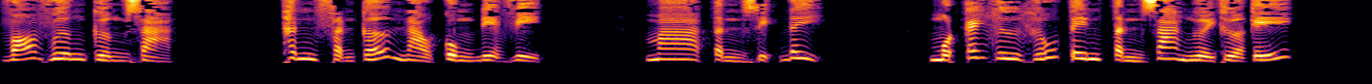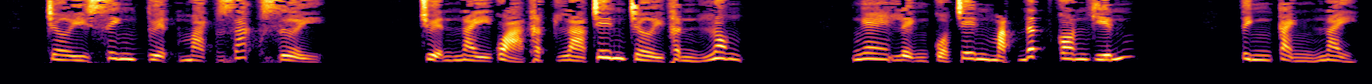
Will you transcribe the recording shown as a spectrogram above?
võ vương cường giả, thân phận cỡ nào cùng địa vị, mà tần dịch đây, một cái hư hữu tên tần gia người thừa kế, trời sinh tuyệt mạch rác rưởi, chuyện này quả thật là trên trời thần long, nghe lệnh của trên mặt đất con kiến, tình cảnh này,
